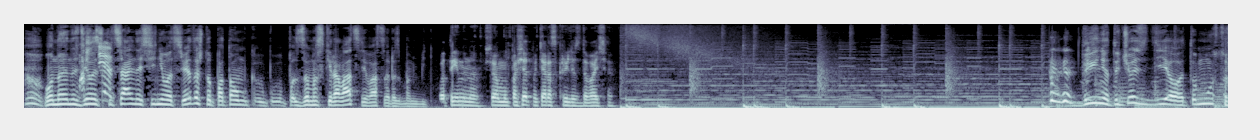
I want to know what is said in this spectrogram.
Он, наверное, делает специально синего цвета, чтобы потом п- замаскироваться и вас разбомбить. Вот именно. Все, мы паштет, мы тебя раскрыли, сдавайся. Дыня, ты что сделал? Это мусор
